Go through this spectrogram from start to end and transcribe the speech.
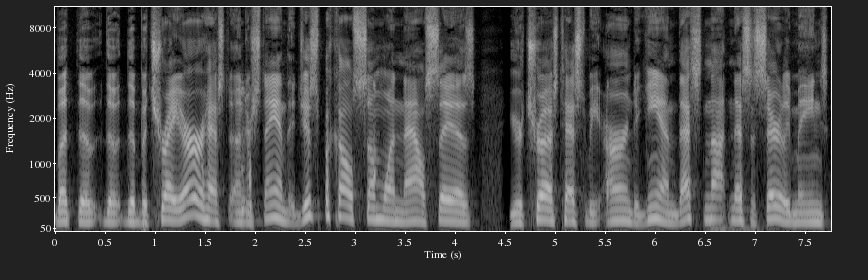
But the, the, the betrayer has to understand that just because someone now says your trust has to be earned again, that's not necessarily means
